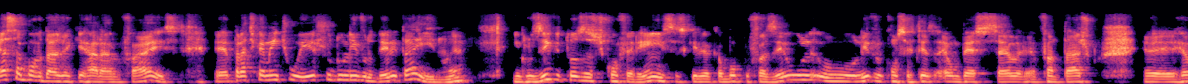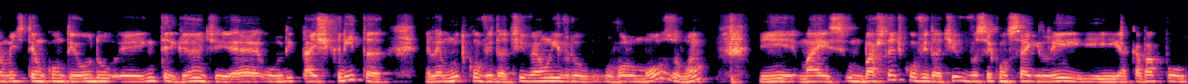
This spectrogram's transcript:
essa abordagem que Harari faz, é praticamente o eixo do livro dele está aí, não é? Inclusive todas as conferências que ele acabou por fazer, o, o livro com certeza é um best-seller, é fantástico, é, realmente tem um conteúdo é, intrigante, é, o, a escrita ela é muito convidativa, é um livro volumoso, não é? E, mas bastante convidativo, você consegue ler e acabar por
